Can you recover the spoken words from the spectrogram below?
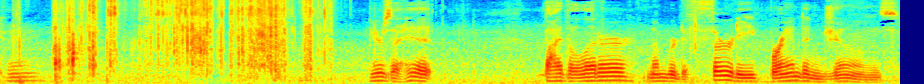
Okay. Here's a hit by the letter number to 30, Brandon Jones.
